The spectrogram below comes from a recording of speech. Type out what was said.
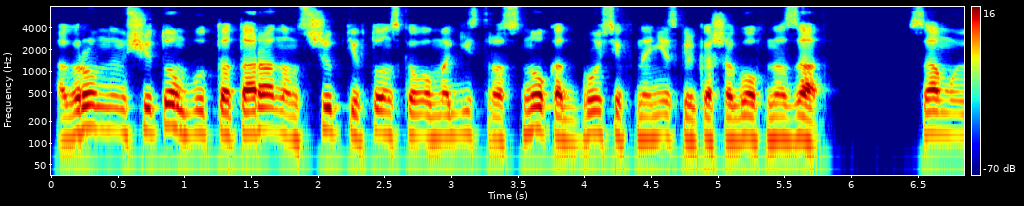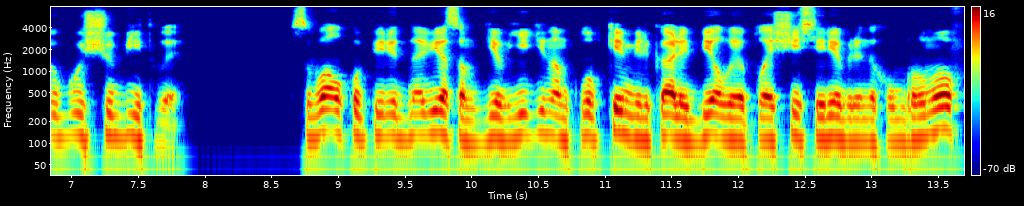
Огромным щитом, будто тараном, сшиб тевтонского магистра с ног, отбросив на несколько шагов назад, в самую гущу битвы, свалку перед навесом, где в едином клубке мелькали белые плащи серебряных умбрунов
